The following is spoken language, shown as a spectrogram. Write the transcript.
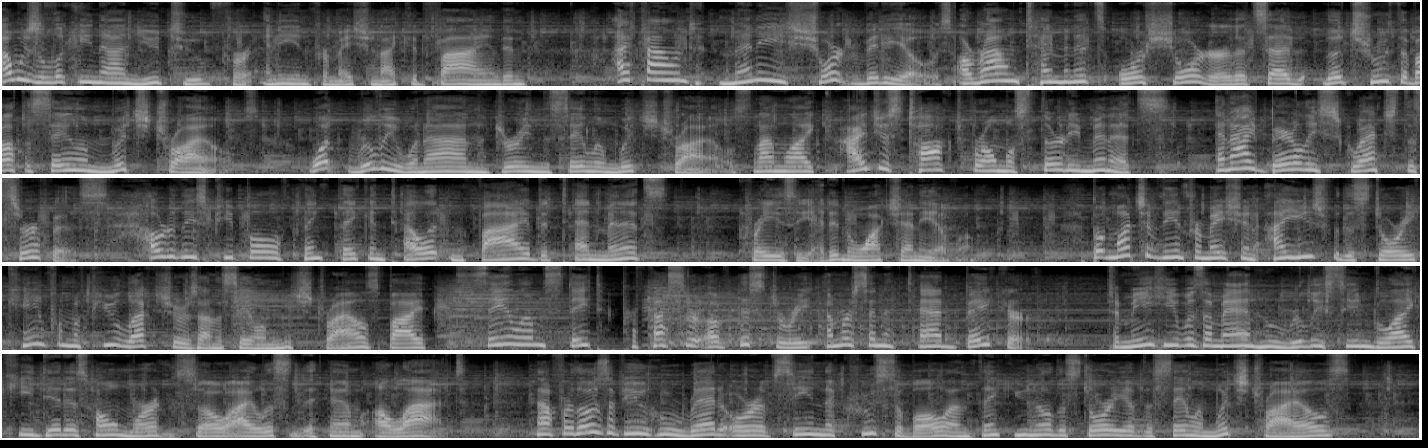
I was looking on YouTube for any information I could find, and I found many short videos, around 10 minutes or shorter, that said the truth about the Salem witch trials. What really went on during the Salem witch trials? And I'm like, I just talked for almost 30 minutes and I barely scratched the surface. How do these people think they can tell it in 5 to 10 minutes? Crazy. I didn't watch any of them. But much of the information I used for the story came from a few lectures on the Salem witch trials by Salem State Professor of History Emerson Tad Baker. To me, he was a man who really seemed like he did his homework, so I listened to him a lot. Now, for those of you who read or have seen The Crucible and think you know the story of the Salem witch trials,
